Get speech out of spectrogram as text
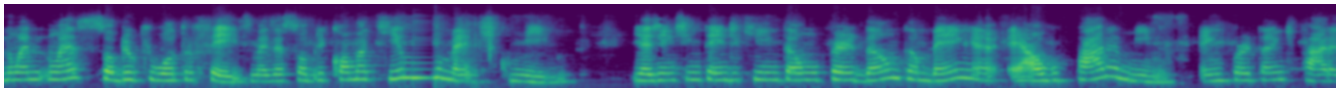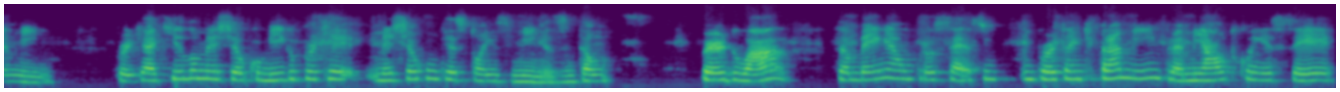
não é, não é sobre o que o outro fez, mas é sobre como aquilo mexe comigo. E a gente entende que então o perdão também é, é algo para mim, é importante para mim, porque aquilo mexeu comigo porque mexeu com questões minhas. Então, perdoar também é um processo importante para mim, para me autoconhecer,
